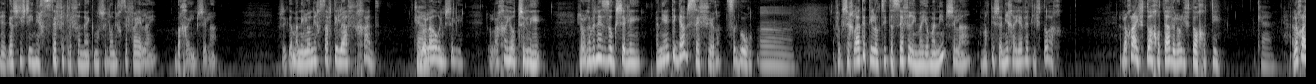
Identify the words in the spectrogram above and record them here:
הרגשתי שהיא נחשפת לפניי כמו שלא נחשפה אליי בחיים שלה. שגם אני לא נחשפתי לאף אחד. כן. לא להורים שלי, לא לאחיות שלי, לא לבני זוג שלי. אני הייתי גם ספר סגור. Mm, אבל כשהחלטתי להוציא את הספר עם היומנים שלה, אמרתי שאני חייבת לפתוח. אני לא יכולה לפתוח אותה ולא לפתוח אותי. כן. אני לא יכולה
